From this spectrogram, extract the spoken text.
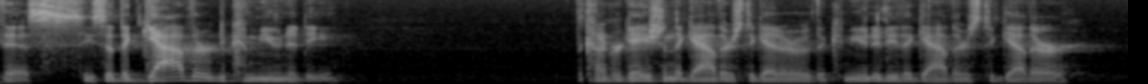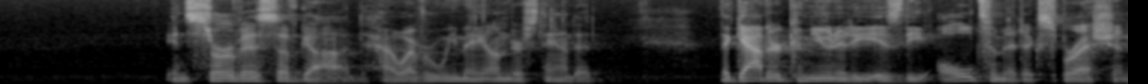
this. He said, The gathered community, the congregation that gathers together, the community that gathers together in service of God, however we may understand it. The gathered community is the ultimate expression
